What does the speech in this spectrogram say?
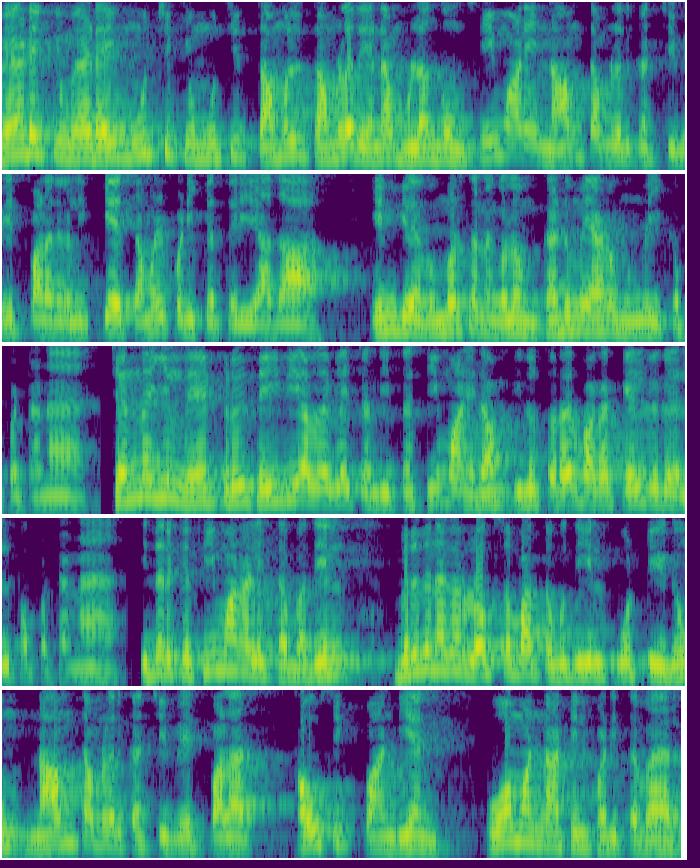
மேடைக்கு மேடை மூச்சுக்கு மூச்சு தமிழ் தமிழர் என முழங்கும் சீமானின் நாம் தமிழர் கட்சி வேட்பாளர்களுக்கே தமிழ் படிக்க தெரியாதா? என்கிற விமர்சனங்களும் கடுமையாக முன்வைக்கப்பட்டன. சென்னையில் நேற்று செய்தியாளர்களை சந்தித்த சீமானிடம் இது தொடர்பாக கேள்விகள் எழுப்பப்பட்டன. இதற்கு சீமான் அளித்த பதில் விருதுநகர் லோக்சபா தொகுதியில் போட்டியிடும் நாம் தமிழர் கட்சி வேட்பாளர் கௌசிக் பாண்டியன் ஓமன் நாட்டில் படித்தவர்.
